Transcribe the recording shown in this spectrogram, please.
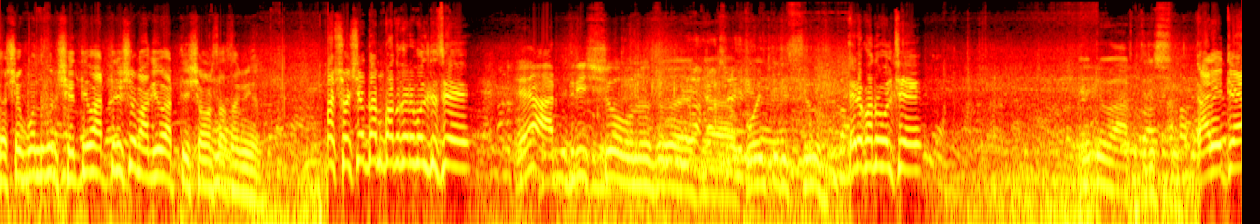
দর্শক বন্ধুগণ সেটিও আটত্রিশশো মাগিও আটত্রিশশো আমার চাচা মেয়ের শস্যের দাম কত করে বলতেছে? আটত্রিশশো পঁয়ত্রিশশো। এটা কত বলছে? আর এটা?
